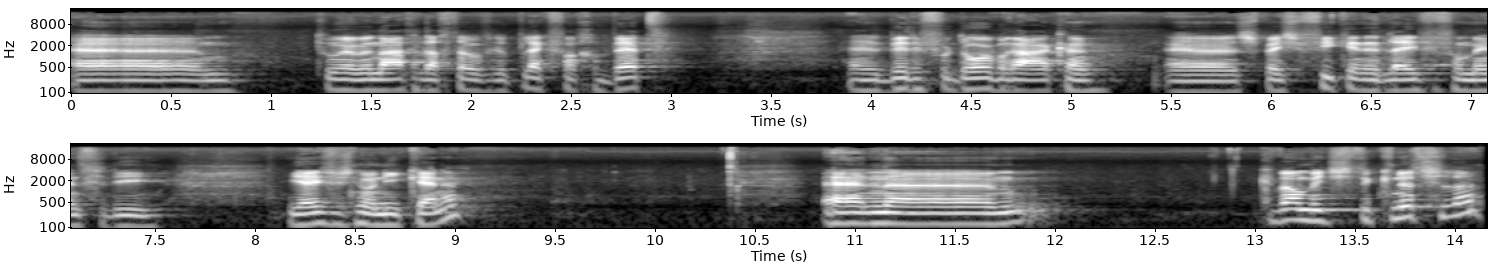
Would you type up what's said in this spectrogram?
Ehm, toen hebben we nagedacht over de plek van gebed en het bidden voor doorbraken, specifiek in het leven van mensen die Jezus nog niet kennen. En ehm, ik heb wel een beetje te knutselen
